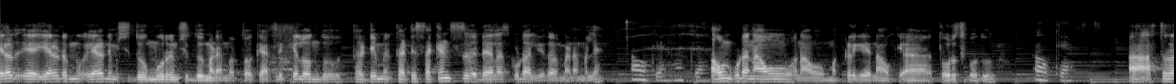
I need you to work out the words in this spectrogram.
ಎರಡು ಎರಡು ಎರಡು ನಿಮಿಷದ್ದು ಮೂರು ನಿಮಿಷದ್ದು ಮೇಡಮ್ ಬರ್ತವೆ. ಅಟ್ಲಿ ಕೆಲವೊಂದು ಥರ್ಟಿ ತರ್ಟಿ ಸೆಕೆಂಡ್ಸ್ ಡೈಲಾಗ್ಸ್ ಕೂಡ ಅಲ್ಲಿ ಇದಾವೆ ಮೇಡಮ್ ಅಲ್ಲಿ. ಅವನ್ ಕೂಡ ನಾವು ನಾವು ಮಕ್ಕಳಿಗೆ ನಾವು ತೋರಿಸಬಹುದು ತೋರಿಸ್ಬೋದು. ಅಷ್ಟದ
